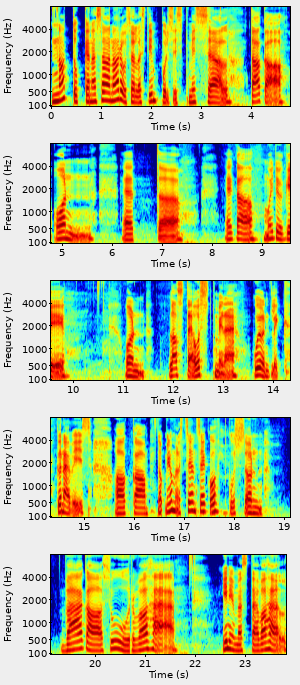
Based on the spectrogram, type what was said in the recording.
natukene saan aru sellest impulsist, mis seal taga on et äh, ega muidugi on laste ostmine kujundlik kõneviis, aga no minu meelest see on see koht, kus on väga suur vahe inimeste vahel,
